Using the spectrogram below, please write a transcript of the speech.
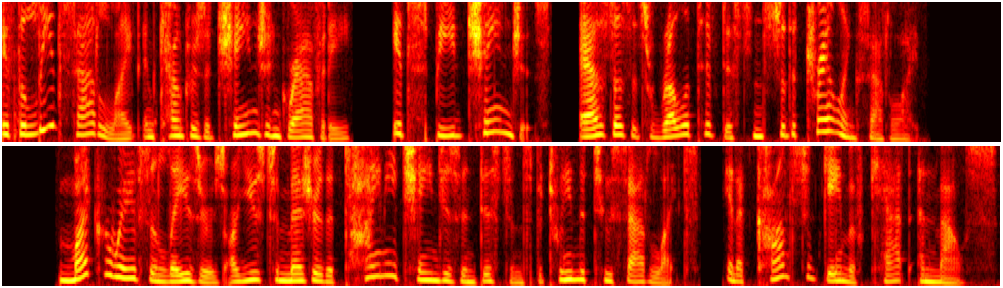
If the lead satellite encounters a change in gravity, its speed changes, as does its relative distance to the trailing satellite. Microwaves and lasers are used to measure the tiny changes in distance between the two satellites in a constant game of cat and mouse.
